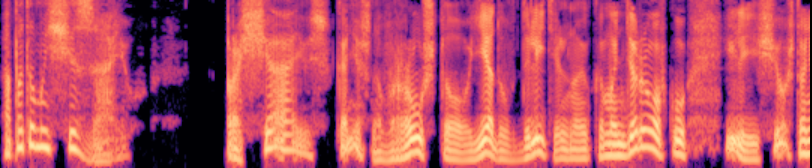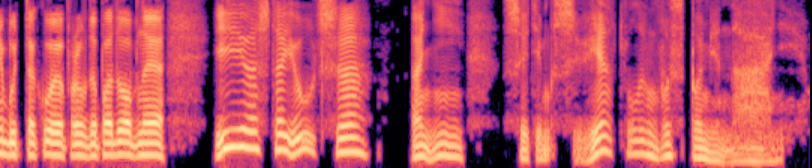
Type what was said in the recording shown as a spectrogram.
а потом исчезаю прощаюсь, конечно, вру, что еду в длительную командировку или еще что-нибудь такое правдоподобное, и остаются они с этим светлым воспоминанием.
